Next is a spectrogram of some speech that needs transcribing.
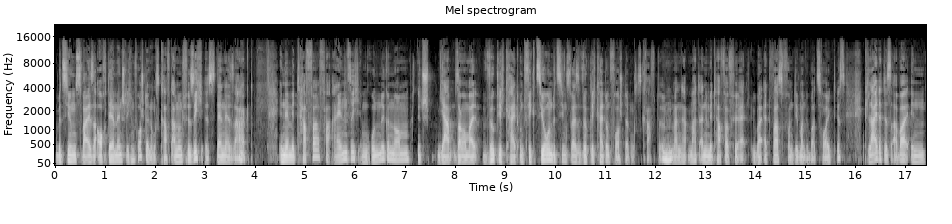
beziehungsweise auch der menschlichen Vorstellungskraft an und für sich ist. Denn er sagt, in der Metapher vereinen sich im Grunde genommen, ja, sagen wir mal, Wirklichkeit und Fiktion beziehungsweise Wirklichkeit und Vorstellungskraft. Mhm. Man, man hat eine Metapher für über etwas, von dem man überzeugt ist, kleidet es aber in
